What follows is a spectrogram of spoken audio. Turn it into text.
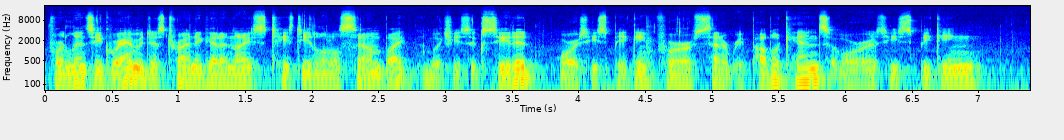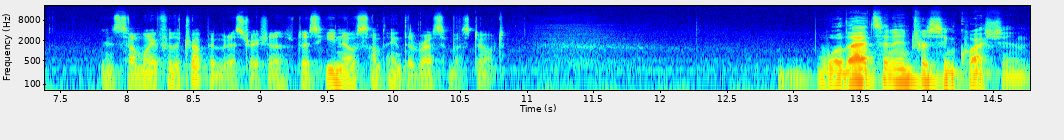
for Lindsey Graham and just trying to get a nice, tasty little soundbite, which he succeeded, or is he speaking for Senate Republicans, or is he speaking in some way for the Trump administration? Does he know something the rest of us don't? Well, that's an interesting question.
